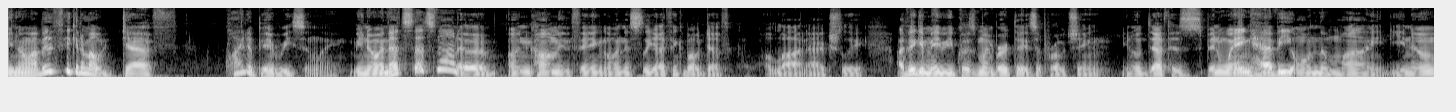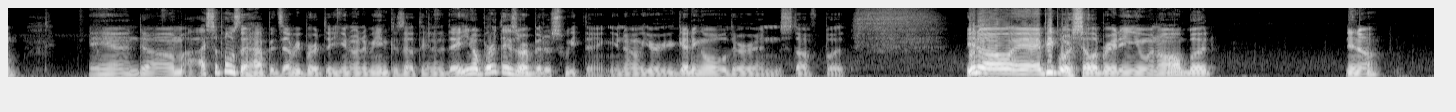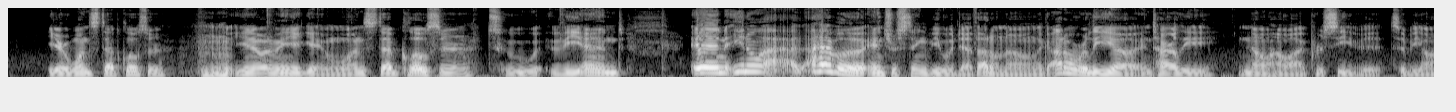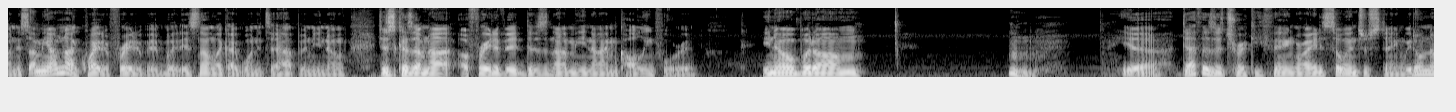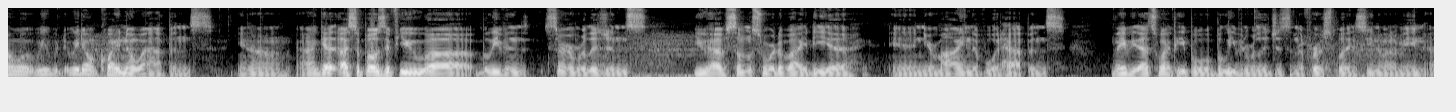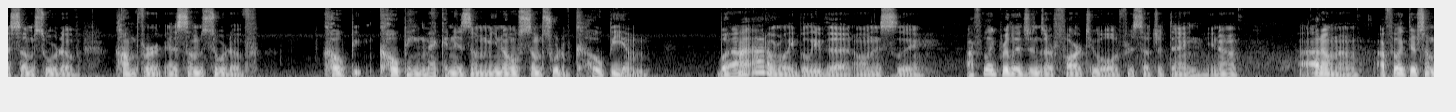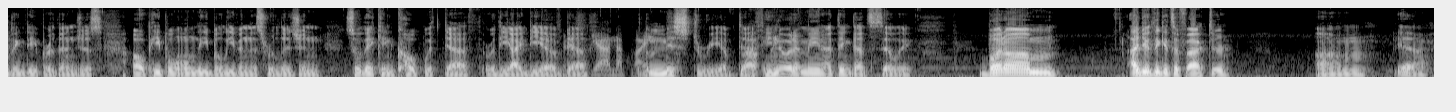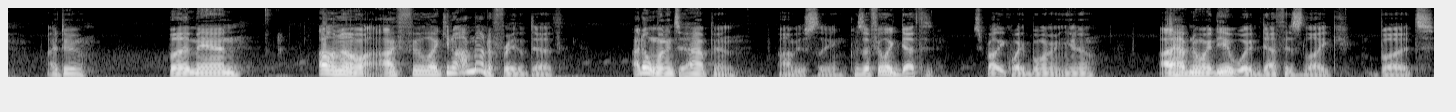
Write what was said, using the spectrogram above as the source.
You know, I've been thinking about death quite a bit recently. You know, and that's that's not a uncommon thing, honestly. I think about death a lot actually. I think it may be because my birthday is approaching. You know, death has been weighing heavy on the mind, you know? And um, I suppose that happens every birthday, you know what I mean? Because at the end of the day, you know, birthdays are a bittersweet thing. You know, you're you're getting older and stuff, but you know, and people are celebrating you and all, but you know, you're one step closer. you know what I mean? You're getting one step closer to the end. And you know, I, I have a interesting view of death. I don't know, like I don't really uh, entirely know how I perceive it, to be honest. I mean, I'm not quite afraid of it, but it's not like I want it to happen, you know? Just because I'm not afraid of it does not mean I'm calling for it. You know, but, um... Hmm. Yeah, death is a tricky thing, right? It's so interesting. We don't know what... We, we don't quite know what happens, you know? I guess, I suppose if you, uh, believe in certain religions, you have some sort of idea in your mind of what happens maybe that's why people believe in religions in the first place, you know what I mean? As some sort of comfort, as some sort of coping, coping mechanism, you know, some sort of copium. But I, I don't really believe that, honestly. I feel like religions are far too old for such a thing, you know? I don't know. I feel like there's something deeper than just, oh, people only believe in this religion so they can cope with death or the idea of death. The mystery of death. You know what I mean? I think that's silly. But, um, I do think it's a factor. Um, yeah, I do. But man, don't know. I feel like, you know, I'm not afraid of death. I don't want it to happen, obviously, because I feel like death is probably quite boring, you know? I have no idea what death is like, but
